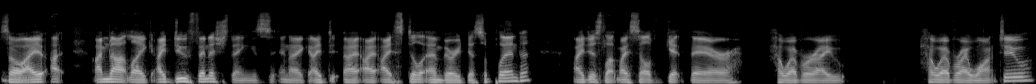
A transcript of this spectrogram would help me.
So mm-hmm. I, I I'm not like I do finish things and like I, I I still am very disciplined. I just let myself get there however I however I want to,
